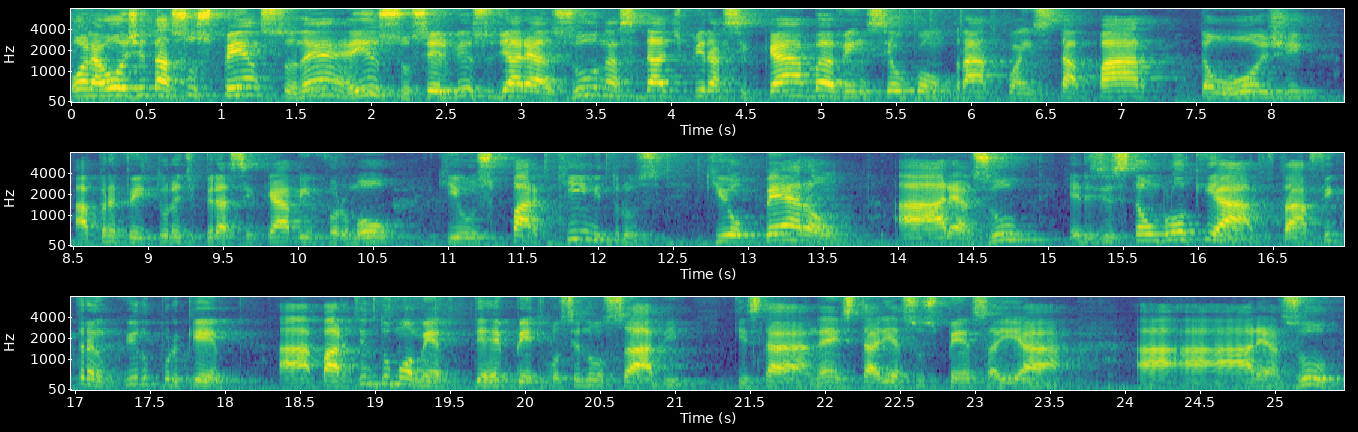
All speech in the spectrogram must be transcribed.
Olha, hoje está suspenso, né? É isso, o serviço de área azul na cidade de Piracicaba venceu o contrato com a Instapar. Então hoje a Prefeitura de Piracicaba informou que os parquímetros que operam a área azul, eles estão bloqueados, tá? Fique tranquilo porque a partir do momento que de repente você não sabe que está, né, estaria suspensa aí a, a, a área azul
